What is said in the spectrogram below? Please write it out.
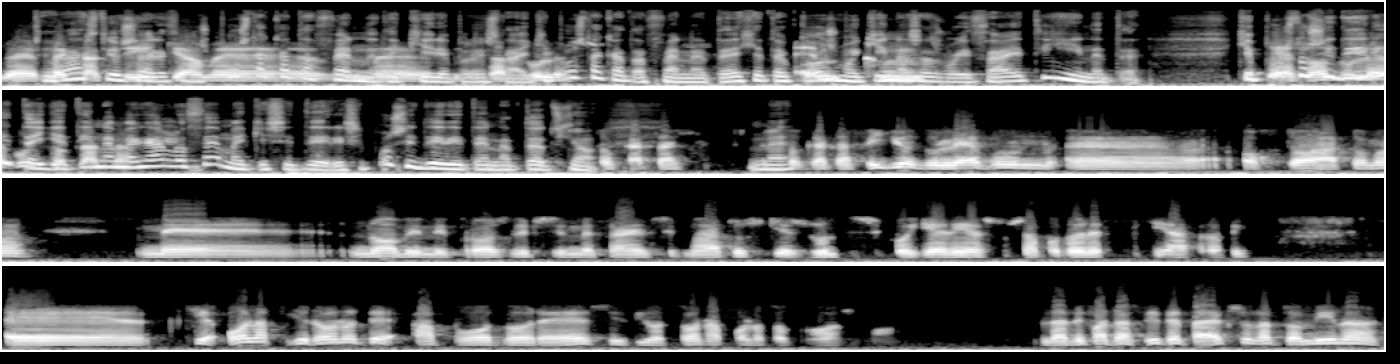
Ναι, Τεράστιος αριθμός. Πώς τα καταφέρνετε, με κύριε Προεστάκη, πώς τα καταφέρνετε, Έχετε ε, κόσμο εκεί να σας βοηθάει, τι γίνεται; Και πώς το συντηρείτε, γιατί είναι μεγάλο θέμα και η συντήρηση. Πώς συντηρείτε ένα τέτοιο; Στο, κατα... ναι. στο καταφύγιο δουλεύουν ε, 8 άτομα με νόμιμη πρόσληψη με τα ένσημά τους και ζουν τις οικογένειες τους από εδώ είναι άνθρωποι ε, και όλα πληρώνονται από δωρεές ιδιωτών από όλο τον κόσμο. Δηλαδή φανταστείτε τα έξοδα το μήνα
